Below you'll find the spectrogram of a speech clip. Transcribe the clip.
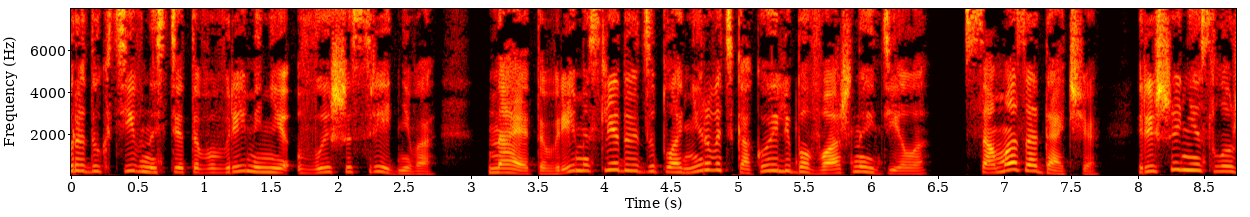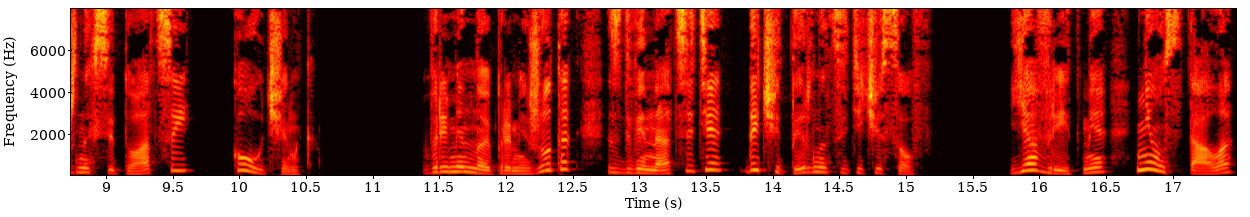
Продуктивность этого времени выше среднего. На это время следует запланировать какое-либо важное дело. Сама задача — решение сложных ситуаций, коучинг. Временной промежуток с 12 до 14 часов. Я в ритме, не устала,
